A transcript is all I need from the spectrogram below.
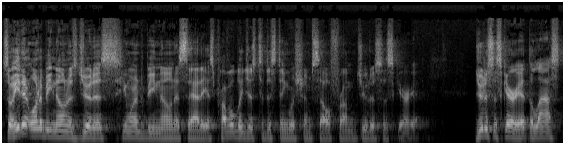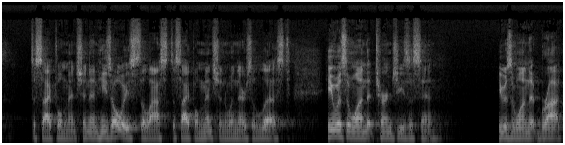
So he didn't want to be known as Judas, he wanted to be known as Thaddeus, probably just to distinguish himself from Judas Iscariot. Judas Iscariot, the last disciple mentioned, and he's always the last disciple mentioned when there's a list, he was the one that turned Jesus in. He was the one that brought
